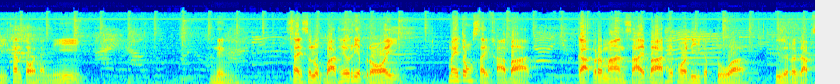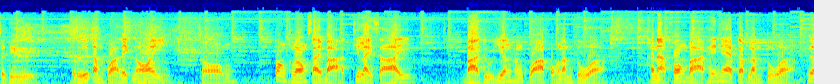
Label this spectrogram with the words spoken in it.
มีขั้นตอนดังนี้ 1. ใส่สลกบาตรให้เรียบร้อย ไม่ต้องใส่ขาบาตรกะประมาณสายบาตรให้พอดีกับตัว คือระดับสะดือ หรือต่ำกว่าเล็กน้อย 2. ต้องคล้องสายบาตรที่ไหล่ซ้าย บาตรอยู่เยื้องทางขวาของลำตัว ขณะคล้องบาตรให้แนบกับลำตัวเพื่อ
